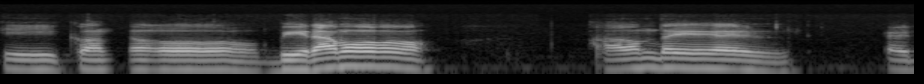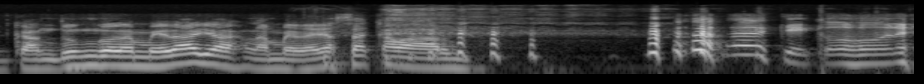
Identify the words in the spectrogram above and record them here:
Y cuando viramos a donde el, el candungo de medallas, las medallas se acabaron. ¿Qué cojones?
